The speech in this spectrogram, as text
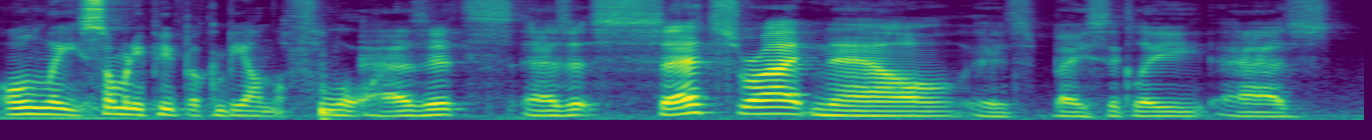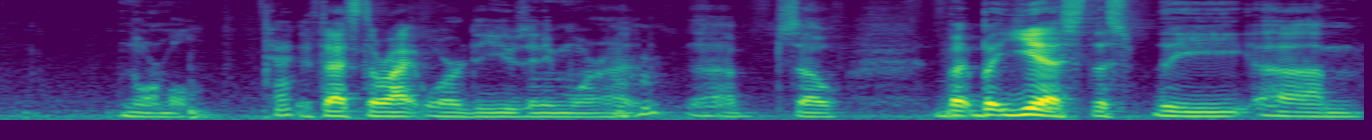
only so many people can be on the floor. As it's as it sets right now, it's basically as normal, Okay. if that's the right word to use anymore. Uh, Uh, so, but but yes, this the um,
